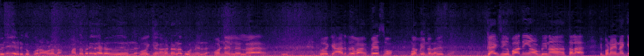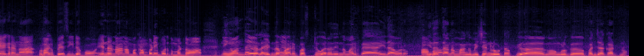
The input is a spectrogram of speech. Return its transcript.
வெளியே எடுக்க போறோம் அவ்வளவுதான். மத்தபடி வேற எதுவும் இல்ல. மிக்சிங் பண்ற அளவுக்கு ஒண்ணும் இல்ல. ஒன்றும் இல்லை இல்லை. ஓகே அடுத்து வாங்க பேசுவோம். நம்ம என்ன. பேசுவோம். கைஸ் இங்க பாத்தீங்க அப்படின்னா தல இப்போ நான் என்ன கேக்குறேன்னா வாங்க பேசிக்கிட்டே போவோம். என்னன்னா நம்ம கம்பெனி பொறுத்த மட்டும் நீங்க வந்து இந்த மாதிரி ஃபர்ஸ்ட் வர்றது இந்த மாதிரி பே- இதா வரும். இதை தான் நம்ம அங்க மிஷின்ல விட்டு உங்களுக்கு பஞ்சா காட்டணும்.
